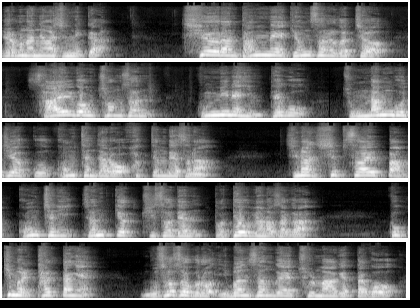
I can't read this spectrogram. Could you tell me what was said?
여러분 안녕하십니까? 치열한 당내 경선을 거쳐 4.10 총선 국민의힘 대구 중남구 지역구 공천자로 확정됐으나 지난 14일 밤 공천이 전격 취소된 도태우 변호사가 국힘을 탈당해 무소속으로 이번 선거에 출마하겠다고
